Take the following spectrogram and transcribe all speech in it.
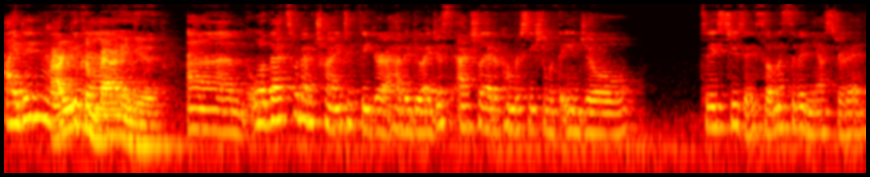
I didn't How are you combating it? um, well, that's what I'm trying to figure out how to do. I just actually had a conversation with Angel. Today's Tuesday, so it must have been yesterday.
